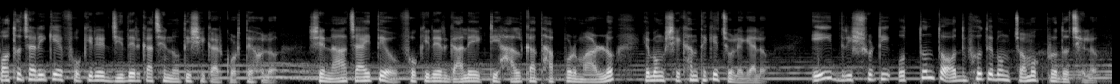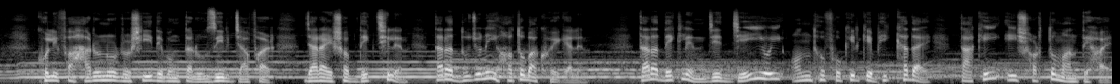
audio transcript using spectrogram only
পথচারীকে ফকিরের জিদের কাছে নতি স্বীকার করতে হলো। সে না চাইতেও ফকিরের গালে একটি হালকা থাপ্পড় মারল এবং সেখান থেকে চলে গেল। এই দৃশ্যটি অত্যন্ত অদ্ভুত এবং চমকপ্রদ ছিল। খলিফা হারুনুর রশিদ এবং তার উজির জাফার যারা এসব দেখছিলেন, তারা দুজনেই হতবাক হয়ে গেলেন। তারা দেখলেন যে যেই ওই অন্ধ ফকিরকে ভিক্ষা দেয়, তাকেই এই শর্ত মানতে হয়।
